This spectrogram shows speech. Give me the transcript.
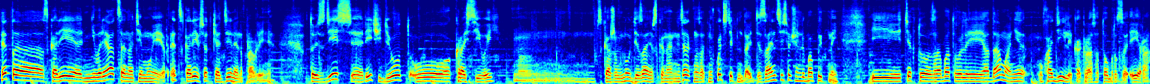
это скорее не вариация на тему Air, это скорее все-таки отдельное направление. То есть здесь э, речь идет о красивой, скажем, ну, дизайнерская, наверное, нельзя так назвать, но в какой-то степени, да, дизайн здесь очень любопытный. И те, кто разрабатывали Адама, они уходили как раз от образа Эйра.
